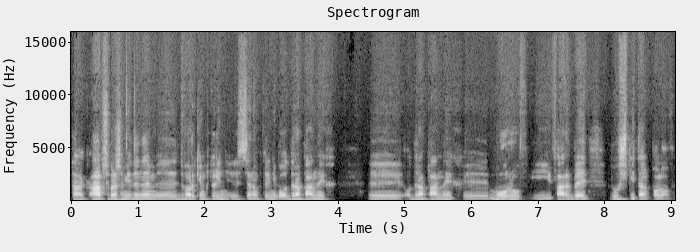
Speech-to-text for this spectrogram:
tak, a przepraszam, jedynym y, dworkiem, który, sceną, w której nie było odrapanych, y, odrapanych y, murów i farby, był szpital polowy.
